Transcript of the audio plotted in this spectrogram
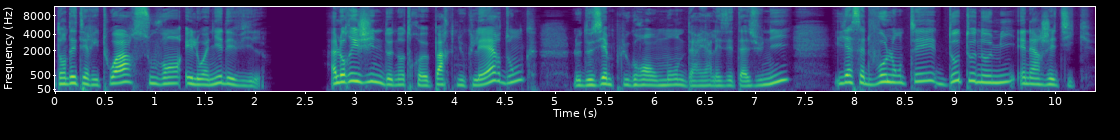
dans des territoires souvent éloignés des villes. À l'origine de notre parc nucléaire, donc, le deuxième plus grand au monde derrière les États-Unis, il y a cette volonté d'autonomie énergétique.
